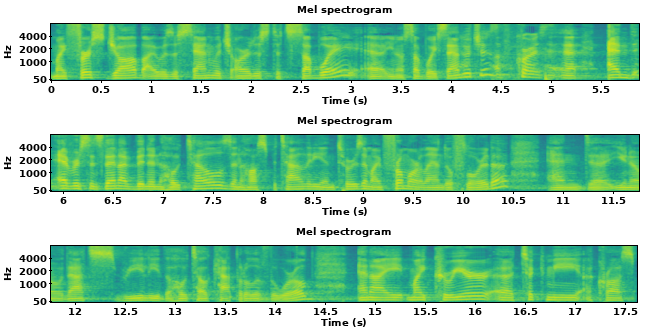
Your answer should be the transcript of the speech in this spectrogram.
my first job, I was a sandwich artist at Subway. Uh, you know, Subway sandwiches. Of course. Uh, and ever since then, I've been in hotels and hospitality and tourism. I'm from Orlando, Florida, and uh, you know that's really the hotel capital of the world. And I, my career uh, took me across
